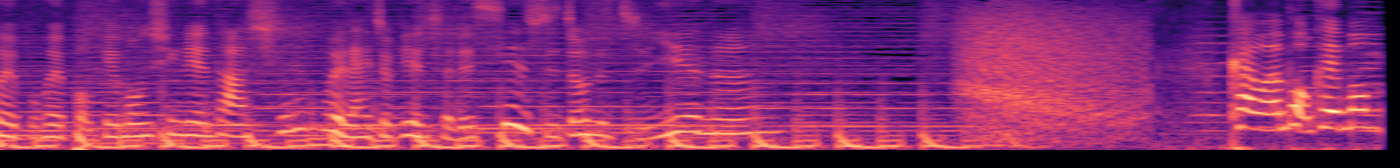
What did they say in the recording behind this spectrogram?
会不会 Pokemon 训练大师未来就变成了现实中的职业呢？看完 Pokemon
